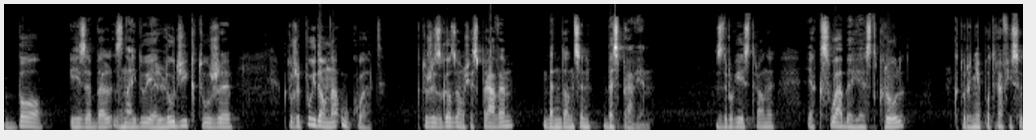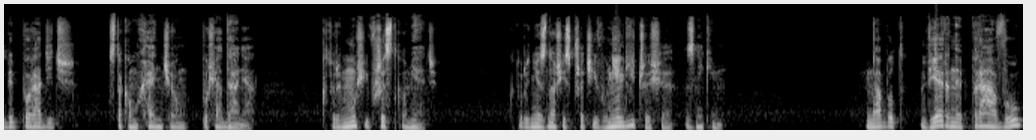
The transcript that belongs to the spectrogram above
bo Izabel znajduje ludzi, którzy, którzy pójdą na układ, którzy zgodzą się z prawem, będącym bezprawiem. Z drugiej strony, jak słaby jest król, który nie potrafi sobie poradzić z taką chęcią posiadania, który musi wszystko mieć, który nie znosi sprzeciwu, nie liczy się z nikim. Nabot, wierny prawu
